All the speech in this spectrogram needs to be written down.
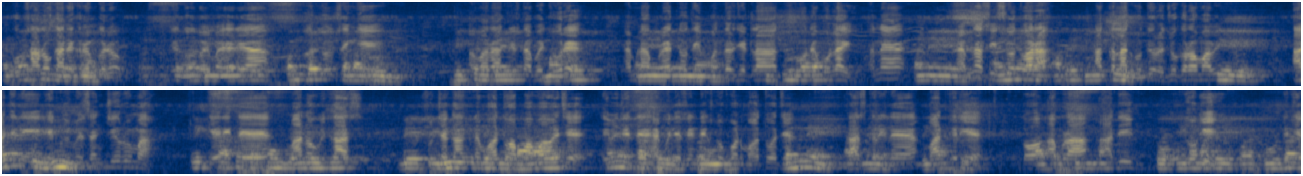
ખૂબ સારો કાર્યક્રમ કર્યો. જીતુભાઈ મહેરિયા અર્જુનસિંહજી અમારા કૃષ્ણાભાઈ જોરે એમના પ્રયત્નોથી પંદર જેટલા ગુરુઓને બોલાવી અને એમના શિષ્યો દ્વારા આ કલાકૃતિઓ રજૂ કરવામાં આવી. આજની એકવીસમી સેન્ચુરીમાં જે રીતે માનવ વિકાસ સૂચકાંકને મહત્ત્વ આપવામાં આવે છે. એવી રીતે હેપીનેસ ઇન્ડેક્સનું પણ મહત્ત્વ છે. ખાસ કરીને વાત કરીએ તો આપણા આદિ યોગી જે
